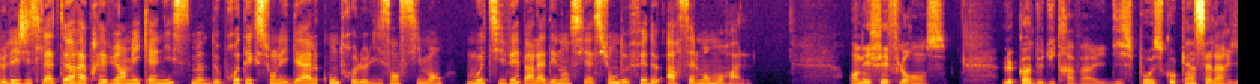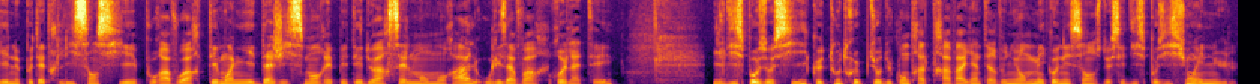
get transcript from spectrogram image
Le législateur a prévu un mécanisme de protection légale contre le licenciement motivé par la dénonciation de faits de harcèlement moral. En effet, Florence, le Code du travail dispose qu'aucun salarié ne peut être licencié pour avoir témoigné d'agissements répétés de harcèlement moral ou les avoir relatés. Il dispose aussi que toute rupture du contrat de travail intervenue en méconnaissance de ces dispositions est nulle.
